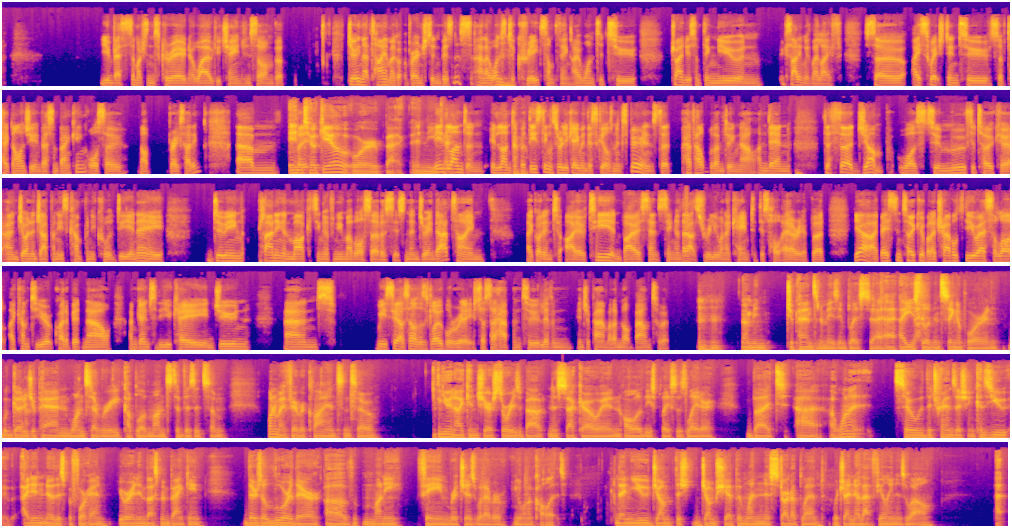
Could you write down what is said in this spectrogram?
you invest so much in this career, you know, why would you change and so on. But during that time, I got very interested in business, and I wanted mm-hmm. to create something. I wanted to try and do something new and exciting with my life. So I switched into sort of technology investment banking, also not very exciting. Um, in Tokyo it, or back in the UK? In London, in London. Uh-huh. But these things really gave me the skills and experience that have helped what I'm doing now. And then the third jump was to move to Tokyo and join a Japanese company called DeNA doing planning and marketing of new mobile services. And then during that time, I got into IoT and biosensing, and that's really when I came to this whole area. But yeah, I'm based in Tokyo, but I travel to the US a lot. I come to Europe quite a bit now. I'm going to the UK in June, and we see ourselves as global, really. It's just I happen to live in, in Japan, but I'm not bound to it. Mm-hmm. I mean, Japan's an amazing place. I, I used to live in Singapore and would go yeah. to Japan once every couple of months to visit some one of my favorite clients, and so you and I can share stories about Niseko and all of these places later. But uh, I want to. So the transition, because you, I didn't know this beforehand. You were in investment banking. There's a lure there of money, fame, riches, whatever you want to call it. Then you jump the sh- jump ship and went into startup land, which I know that feeling as well. Uh,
